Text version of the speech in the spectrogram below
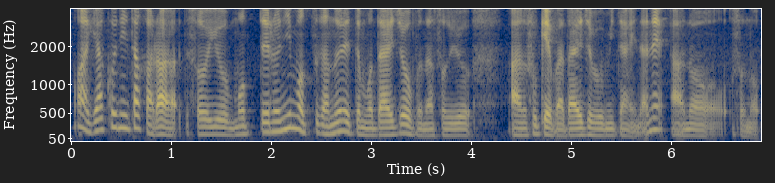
まあ逆にだから、そういう持ってる荷物が濡れても大丈夫な、そういう、あの、吹けば大丈夫みたいなね、あの、その、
